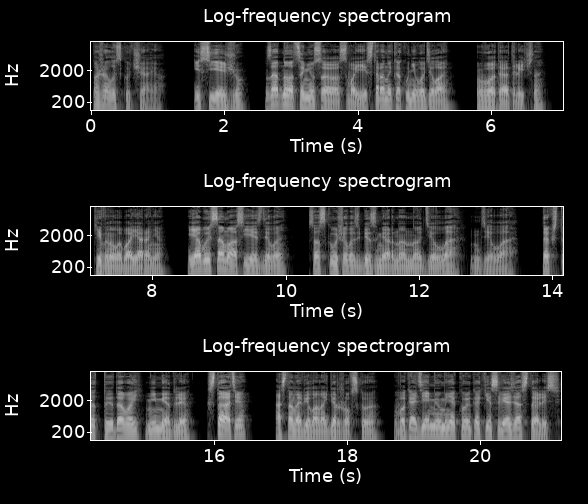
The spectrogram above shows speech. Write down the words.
«Пожалуй, скучаю. И съезжу. Заодно оценю со своей стороны, как у него дела». «Вот и отлично», – кивнула боярыня. «Я бы и сама съездила. Соскучилась безмерно, но дела, дела. Так что ты давай, немедли. Кстати, остановила она Гержовскую, в академии у меня кое-какие связи остались.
